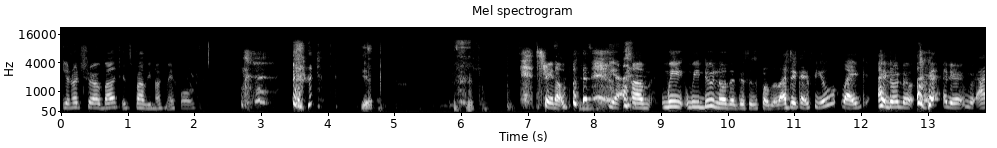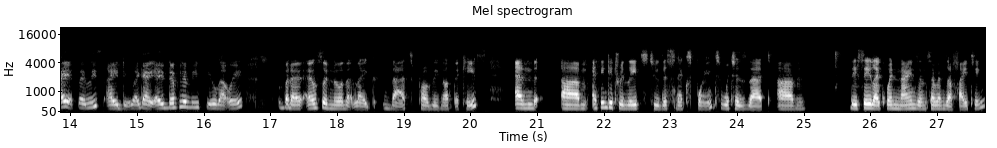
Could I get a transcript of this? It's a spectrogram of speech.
you're not sure about, it's probably not my fault. Yeah. Straight up. Yeah. um we we do know that this is problematic i feel. Like i don't know. Anyway i at least i do. Like i, I definitely feel that way. But I, I also know that like that's probably not the case. And um i think it relates to this next point which is that um they say like when nines and sevens are fighting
